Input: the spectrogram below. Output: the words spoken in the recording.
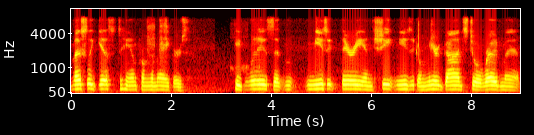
mostly gifts to him from the makers. He believes that music theory and sheet music are mere guides to a roadmap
